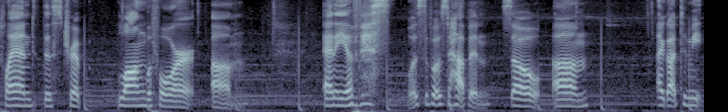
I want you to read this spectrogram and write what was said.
planned this trip long before um, any of this was supposed to happen. So um, I got to meet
